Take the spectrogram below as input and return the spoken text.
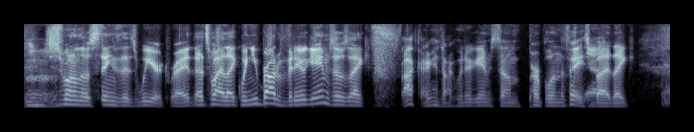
it's just mm-hmm. one of those things that's weird, right? That's why like when you brought video games, I was like, fuck, I can talk video games till I'm purple in the face, Yeah. but like Yeah.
